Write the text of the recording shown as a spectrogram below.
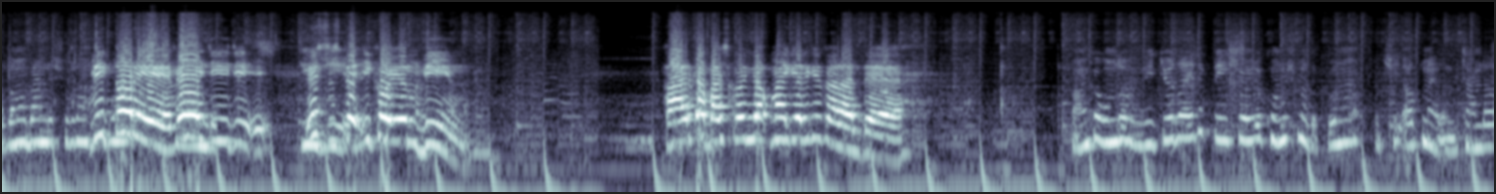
Adama ben de şuradan Victory ve GG. Üst üste ilk oyun win. Harika başka oyun yapmaya gerek yok herhalde. Kanka bunda videodaydık da hiç öyle konuşmadık. Bunu hiç atmayalım bir tane daha.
